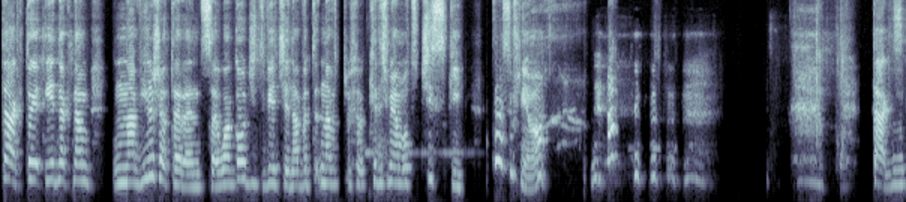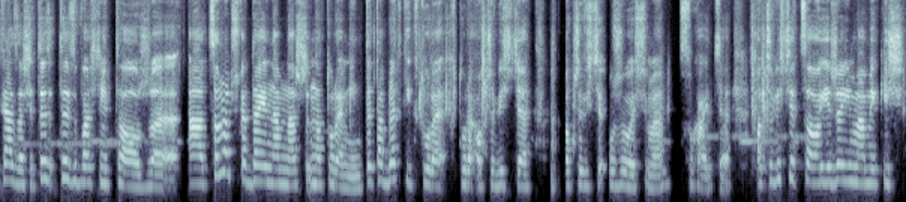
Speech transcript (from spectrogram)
tak, to je- jednak nam nawilża te ręce, łagodzi, wiecie, nawet, nawet kiedyś miałam odciski, teraz już nie mam. Tak, zgadza się. To jest, to jest właśnie to, że. A co na przykład daje nam nasz Naturemin? Te tabletki, które, które oczywiście, oczywiście użyłyśmy. Słuchajcie, oczywiście co, jeżeli mamy jakieś,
